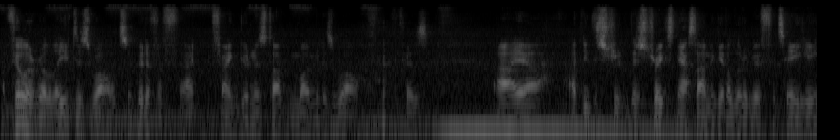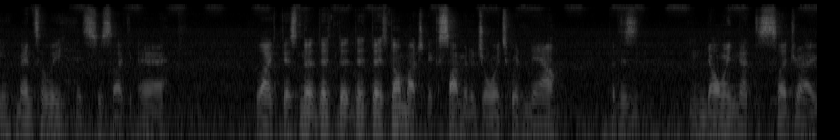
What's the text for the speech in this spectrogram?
I'm feeling relieved as well. It's a bit of a thank goodness type of moment as well, because I uh, I think the, str- the streak's now starting to get a little bit fatiguing mentally. It's just like, eh, like there's no there, there, there's not much excitement or joy to it now, but there's knowing that the sled drag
